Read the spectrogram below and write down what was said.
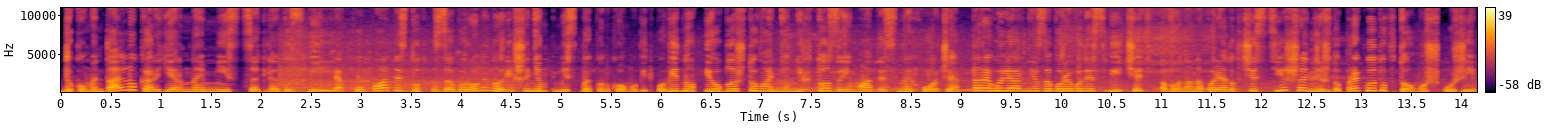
Документально кар'єр не місце для дозвілля. Купатись тут заборонено рішенням міськвиконкому. Відповідно, і облаштуванням ніхто займатись не хоче. Та регулярні забори води свідчать, вона на порядок чистіша ніж до прикладу в тому ж ужі.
